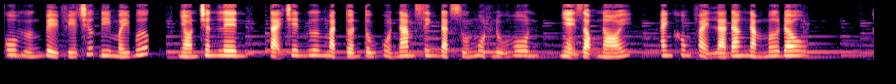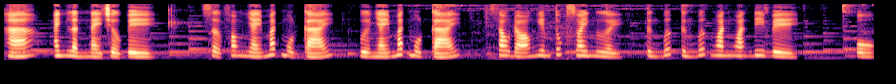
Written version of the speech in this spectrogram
cô hướng về phía trước đi mấy bước, nhón chân lên, tại trên gương mặt tuấn tú của nam sinh đặt xuống một nụ hôn, nhẹ giọng nói, anh không phải là đang nằm mơ đâu. Hả, anh lần này trở về. Sở phong nháy mắt một cái, vừa nháy mắt một cái, sau đó nghiêm túc xoay người, từng bước từng bước ngoan ngoãn đi về. Ồ,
